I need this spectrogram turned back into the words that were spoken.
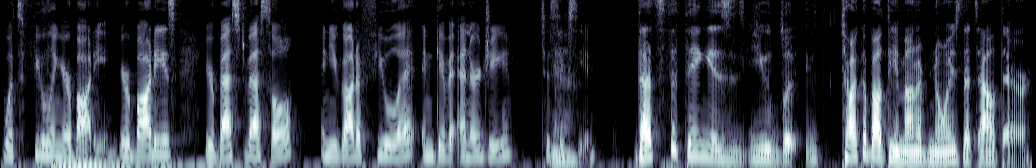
what's fueling your body your body's your best vessel and you got to fuel it and give it energy to succeed That's the thing is you look, talk about the amount of noise that's out there.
